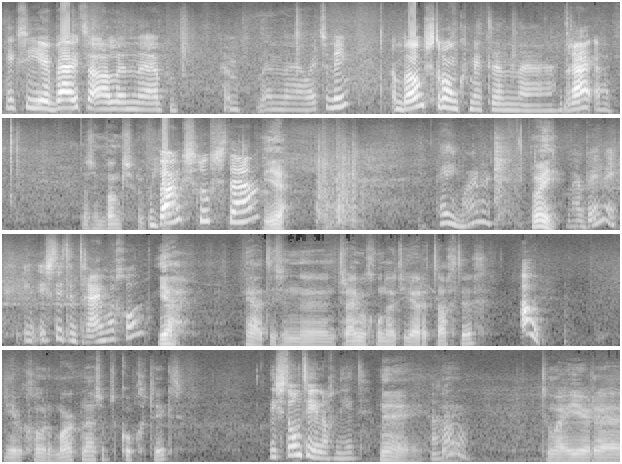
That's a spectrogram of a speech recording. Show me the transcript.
Ik zie hier buiten al een, eh, een, een eh, hoe heet zo'n ding? Een boomstronk met een, eh, draai, eh, dat is een bankschroef. een bankschroef staan. Ja. Hé hey Mark, Hoi. waar ben ik? In- Is dit een treinwagon? Ja. Ja, het is een, een treinwagon uit de jaren 80. Oh, Die heb ik gewoon de marktplaats op de kop getikt. die stond hier nog niet. Nee. Oh. nee. Toen wij hier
